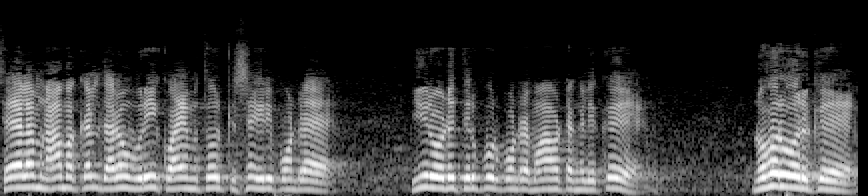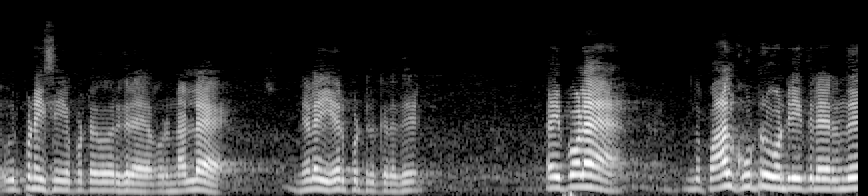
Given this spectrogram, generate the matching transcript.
சேலம் நாமக்கல் தருமபுரி கோயம்புத்தூர் கிருஷ்ணகிரி போன்ற ஈரோடு திருப்பூர் போன்ற மாவட்டங்களுக்கு நுகர்வோருக்கு விற்பனை செய்யப்பட்டு வருகிற ஒரு நல்ல நிலை ஏற்பட்டிருக்கிறது. அதே இந்த பால் கூற்று ஒன்றியத்திலிருந்து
